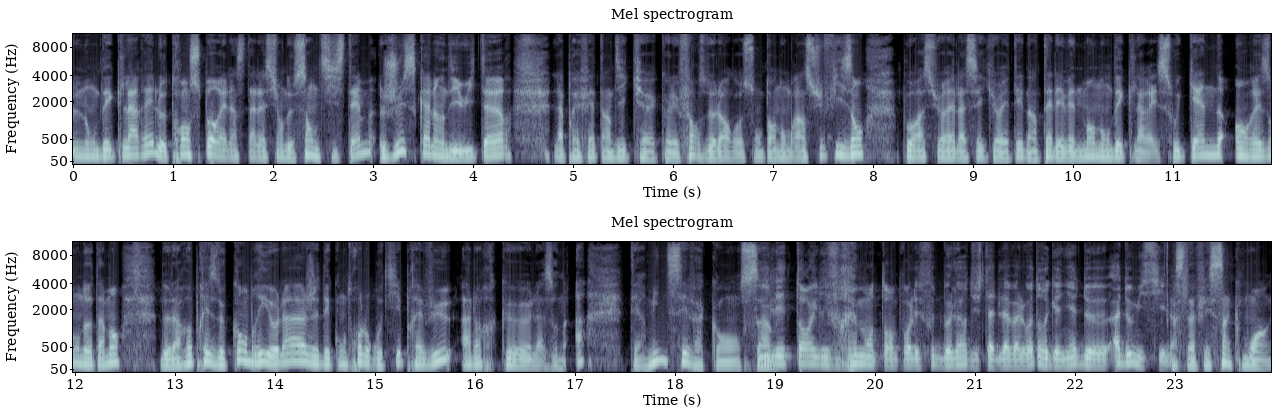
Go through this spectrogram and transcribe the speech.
non déclarés, le transport et l'installation de sound system jusqu'à lundi 8 heures. La préfète indique que les forces de l'ordre sont en nombre insuffisant pour assurer la sécurité d'un tel événement non déclaré ce week-end, en raison notamment de la reprise de cambriolage et des contrôles routiers prévus alors que la zone A termine ses vacances. Il est temps, il est vraiment temps pour les footballeurs du Stade Lavallois de regagner de, à domicile. Cela fait cinq mois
